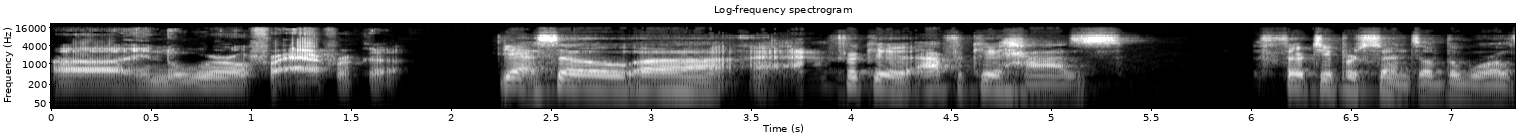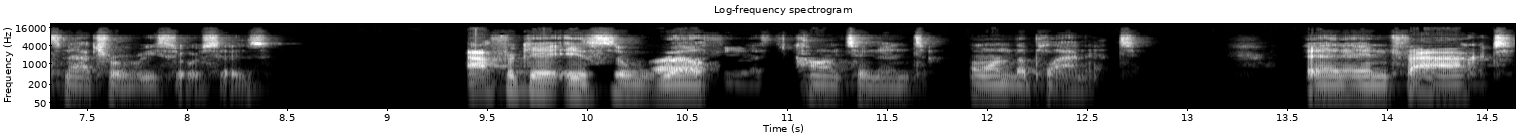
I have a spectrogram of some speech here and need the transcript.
uh, in the world for Africa? Yeah, so uh, Africa Africa has thirty percent of the world's natural resources. Africa is the wow. wealthiest continent on the planet, and in fact,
